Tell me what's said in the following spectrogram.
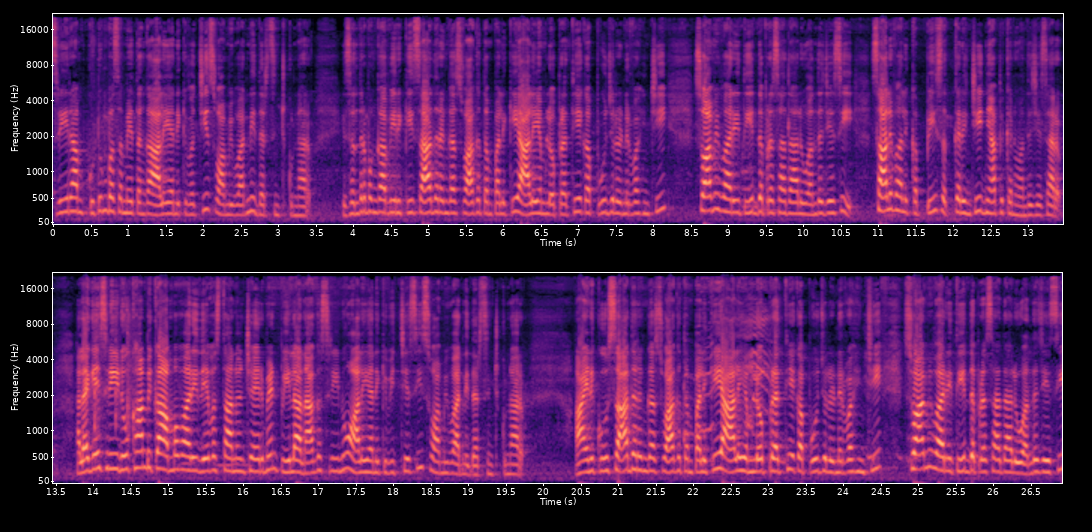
శ్రీరామ్ కుటుంబ సమేతంగా ఆలయానికి వచ్చి స్వామివారిని దర్శించుకున్నారు. ఈ సందర్భంగా వీరికి సాదరంగా స్వాగతం పలికి ఆలయంలో ప్రత్యేక పూజలు నిర్వహించి స్వామివారి తీర్థప్రసాదాలు అందజేసి సాలివాలి కప్పి సత్కరించి జ్ఞాపికను అందజేశారు. అలాగే శ్రీ నూకాంబిక అమ్మవారి దేవస్థానం చైర్మన్ పీలా నాగశ్రీను ఆలయానికి విచ్చేసి స్వామివారిని దర్శించుకున్నారు. ఆయనకు సాదరంగా స్వాగతం పలికి ఆలయంలో ప్రత్యేక పూజలు నిర్వహించి స్వామివారి తీర్థ ప్రసాదాలు అందజేసి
